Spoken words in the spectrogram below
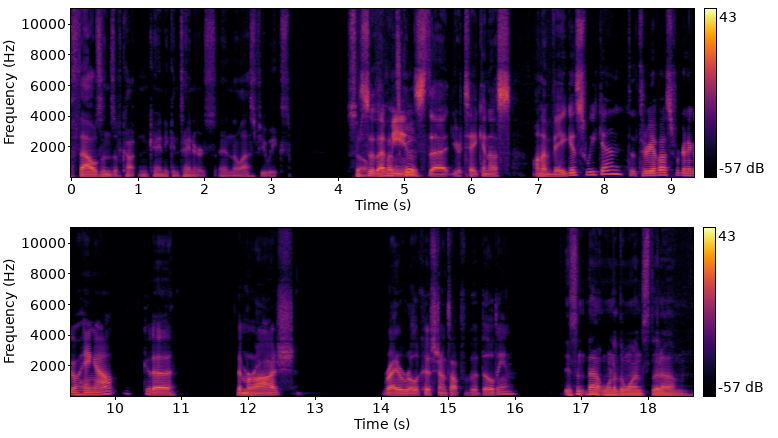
thousands of cotton candy containers in the last few weeks. So, So that that's good. means that you're taking us on a Vegas weekend. The three of us, we're gonna go hang out, go to the Mirage, ride a roller coaster on top of a building. isn't that one of the ones that um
